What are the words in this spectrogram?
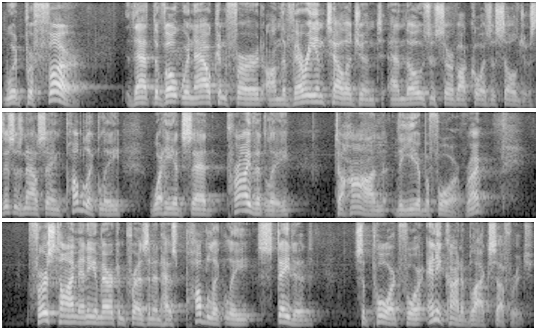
would prefer that the vote were now conferred on the very intelligent and those who serve our cause as soldiers. This is now saying publicly what he had said privately to Hahn the year before, right? First time any American president has publicly stated support for any kind of black suffrage.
